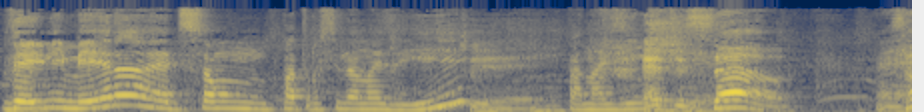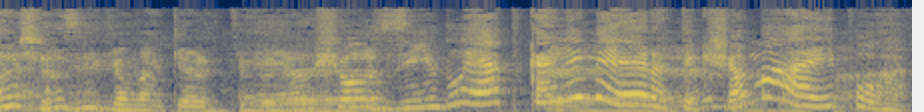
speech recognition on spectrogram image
veio Limeira, edição patrocina nós aí. Sim. Pra nós encher. Edição! Só um showzinho que eu. É o showzinho do Época em Limeira. Tem que chamar, hein, rapaz. porra.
